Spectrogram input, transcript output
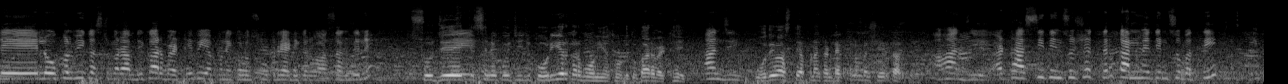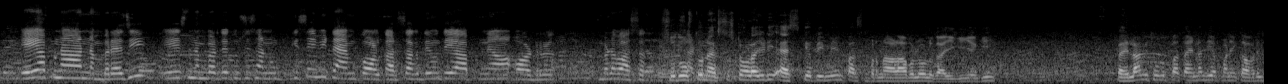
ਤੇ ਲੋਕਲ ਵੀ ਕਸਟਮਰ ਆਪਦੇ ਘਰ ਬੈਠੇ ਵੀ ਆਪਣੇ ਕੋਲੋਂ ਸੂਟ ਰੈਡੀ ਕਰਵਾ ਸਕਦੇ ਨੇ। ਸੋ ਜੇ ਕਿਸੇ ਨੇ ਕੋਈ ਚੀਜ਼ ਕੋਰੀਅਰ ਕਰਵਾਉਣੀ ਹੈ ਤੁਹਾਡੇ ਤੋਂ ਘਰ ਬੈਠੇ ਹਾਂਜੀ। ਉਹਦੇ ਵਾਸਤੇ ਆਪਣਾ ਕੰਟੈਕਟ ਨੰਬਰ ਸ਼ੇਅਰ ਕਰ ਦਿਓ। ਹਾਂਜੀ 88376 91332 ਇਹ ਆਪਣਾ ਨੰਬਰ ਹੈ ਜੀ। ਇਸ ਨੰਬਰ ਤੇ ਤੁਸੀਂ ਸਾਨੂੰ ਕਿਸੇ ਵੀ ਟਾਈਮ ਕਾਲ ਕਰ ਸਕਦੇ ਹੋ ਤੇ ਆਪਣਾ ਆਰਡਰ ਬਣਵਾ ਸਕਦੇ ਸੋ ਦੋਸਤੋ ਨੈਕਸਟ ਸਟਾਲ ਆ ਜਿਹੜੀ ਐਸਕੇ ਪ੍ਰੀਮੀਅਮ ਪਰਸ ਬਰਨਾਲਾ ਵੱਲੋਂ ਲਗਾਈ ਗਈ ਹੈਗੀ। ਪਹਿਲਾਂ ਵੀ ਤੁਹਾਨੂੰ ਪਤਾ ਇਹਨਾਂ ਦੀ ਆਪਾਂ ਨੇ ਕਵਰੇਜ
